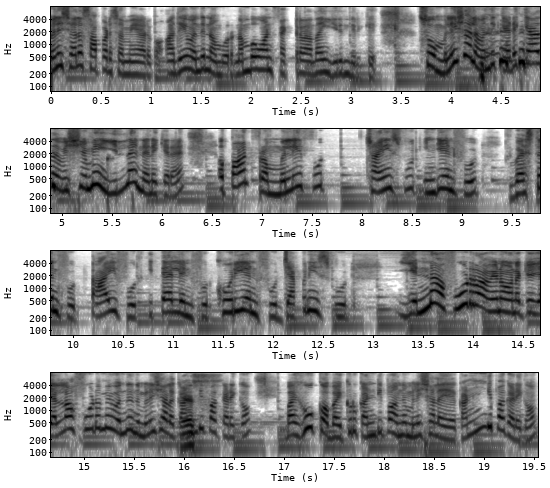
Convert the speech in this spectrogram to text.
மலேசியால சாப்பாடு செம்மையா இருக்கும். அதே வந்து நம்ம ஒரு நம்பர் ஒன் ஃபேக்டரா தான் இருந்திருக்கு. சோ மலேசியால வந்து கிடைக்காத விஷயமே இல்லைன்னு நினைக்கிறேன். Apart from Malay food Chinese food Indian food western food Thai food Italian food Korean food Japanese food என்ன ஃபுட்ரா வேணும் உனக்கு? எல்லா ஃபுட்டுமே வந்து இந்த மலேசியால கண்டிப்பா கிடைக்கும். பை ஹூக்கோ பை க்ரூ கண்டிப்பா வந்து மலேசியால கண்டிப்பா கிடைக்கும்.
